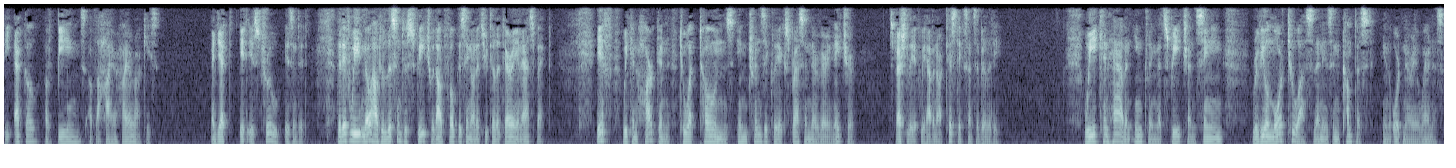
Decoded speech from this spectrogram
the echo of beings of the higher hierarchies. And yet it is true, isn't it, that if we know how to listen to speech without focusing on its utilitarian aspect, if we can hearken to what tones intrinsically express in their very nature, especially if we have an artistic sensibility, we can have an inkling that speech and singing reveal more to us than is encompassed in ordinary awareness.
